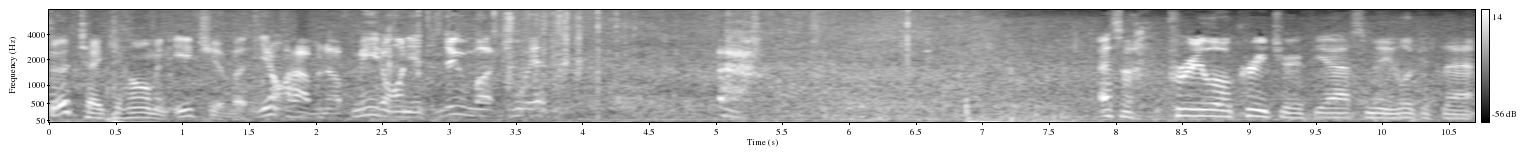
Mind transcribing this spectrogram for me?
should take you home and eat you, but you don't have enough meat on you to do much with. That's a pretty little creature if you ask me. Look at that.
